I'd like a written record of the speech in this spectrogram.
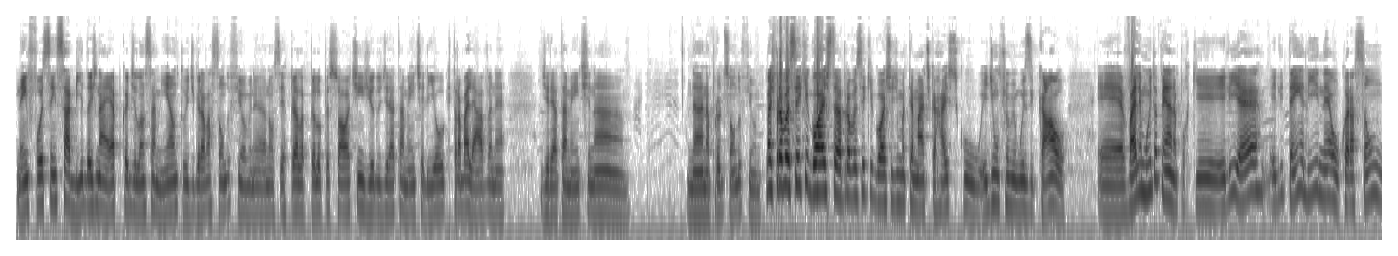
nem fossem sabidas na época de lançamento e de gravação do filme, né? A não ser pela, pelo pessoal atingido diretamente ali ou que trabalhava, né? Diretamente na, na, na, produção do filme. Mas para você que gosta, para você que gosta de matemática high school e de um filme musical, é, vale muito a pena, porque ele é, ele tem ali, né, o coração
